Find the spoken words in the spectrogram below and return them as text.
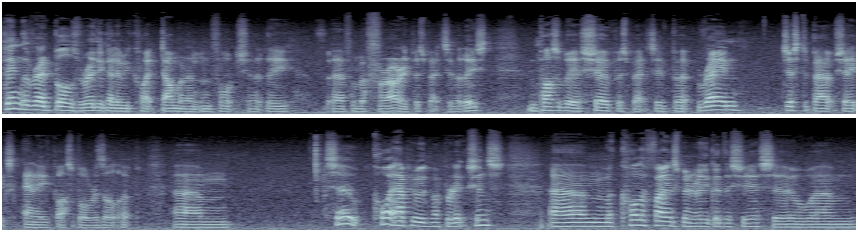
I think the Red Bull's really going to be quite dominant, unfortunately, uh, from a Ferrari perspective at least, and possibly a show perspective. But rain just about shakes any possible result up. Um, so quite happy with my predictions. Um, qualifying's been really good this year, so um,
